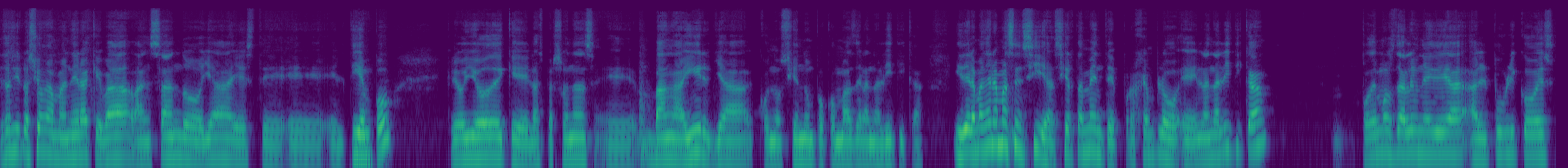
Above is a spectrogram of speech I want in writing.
esa situación a manera que va avanzando ya este, eh, el tiempo, creo yo de que las personas eh, van a ir ya conociendo un poco más de la analítica y de la manera más sencilla, ciertamente. Por ejemplo, en la analítica podemos darle una idea al público es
